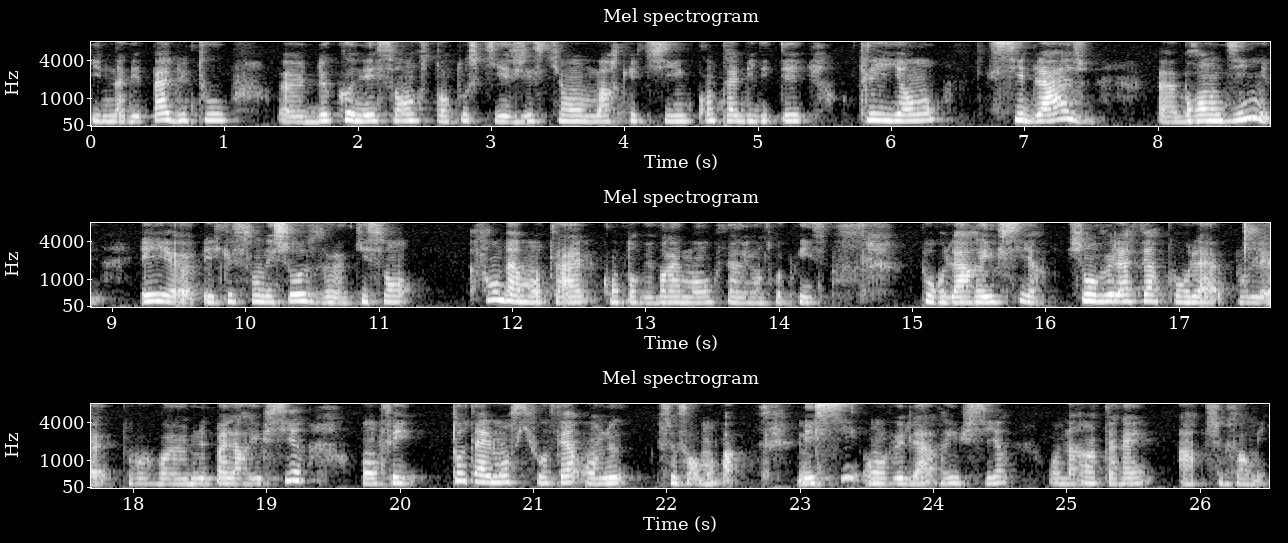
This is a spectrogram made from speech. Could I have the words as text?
il n'avait pas du tout de connaissances dans tout ce qui est gestion, marketing, comptabilité, client, ciblage, branding euh, et, que ce sont des choses euh, qui sont fondamentales quand on veut vraiment faire une entreprise pour la réussir. Si on veut la faire pour, la, pour, euh, ne pas la réussir, on fait totalement ce qu'il faut faire en ne se formant pas. Mais si on veut la réussir, on a intérêt à se former.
